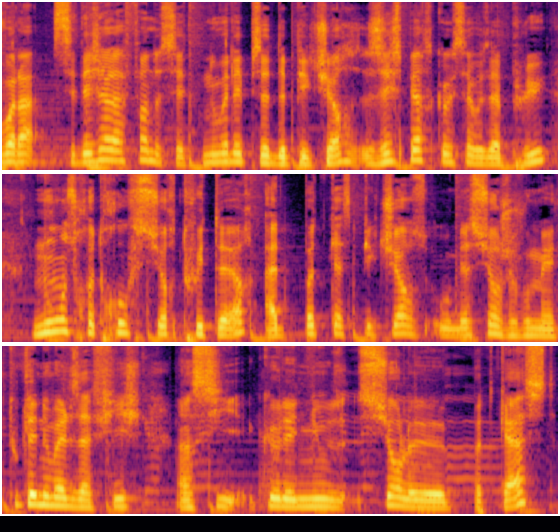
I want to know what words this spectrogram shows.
Voilà, c'est déjà la fin de cette nouvel épisode de Pictures. J'espère que ça vous a plu. Nous, on se retrouve sur Twitter, at Podcast Pictures, où bien sûr je vous mets toutes les nouvelles affiches ainsi que les news sur le podcast.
